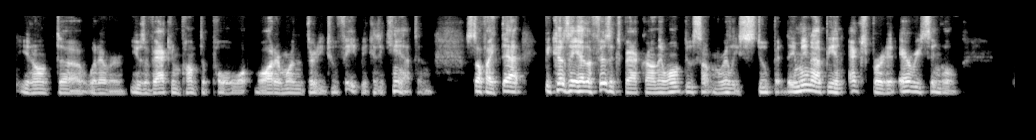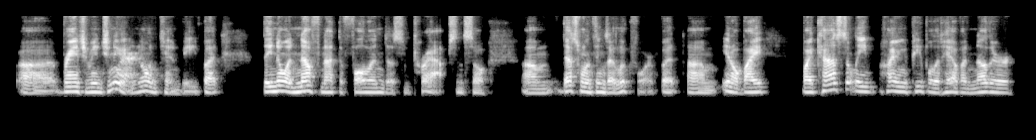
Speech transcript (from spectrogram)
you don't, uh, whatever, use a vacuum pump to pull water more than 32 feet because you can't, and stuff like that. Because they have a physics background, they won't do something really stupid. They may not be an expert at every single uh, branch of engineering. No one can be, but they know enough not to fall into some traps. And so um, that's one of the things I look for. But um, you know, by by constantly hiring people that have another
